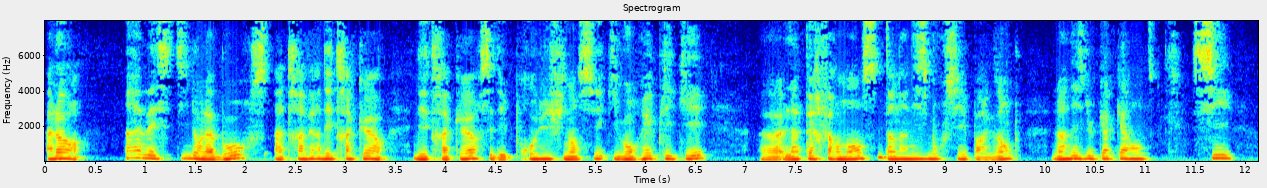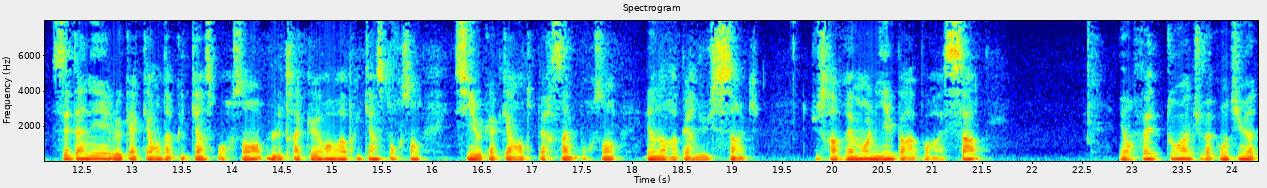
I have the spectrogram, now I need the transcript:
alors investis dans la bourse à travers des trackers. Des trackers, c'est des produits financiers qui vont répliquer euh, la performance d'un indice boursier, par exemple l'indice du CAC 40. Si cette année le CAC 40 a pris 15%, le tracker aura pris 15%. Si le CAC 40 perd 5%, il en aura perdu 5. Tu seras vraiment lié par rapport à ça. Et en fait, toi, tu vas continuer à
